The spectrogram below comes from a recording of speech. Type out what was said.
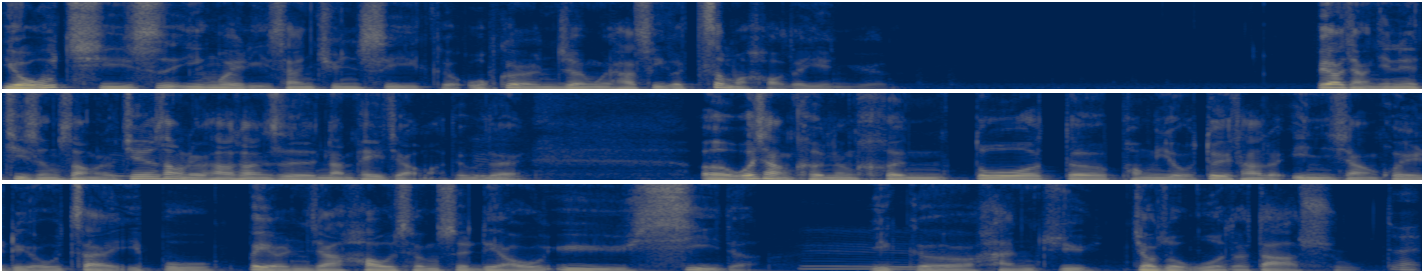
尤其是因为李善均是一个，我个人认为他是一个这么好的演员。不要讲今天的《寄生上流》，《寄生上流》他算是男配角嘛，对不对？嗯、呃，我想可能很多的朋友对他的印象会留在一部被人家号称是疗愈系的一个韩剧，叫做《我的大叔》。对，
